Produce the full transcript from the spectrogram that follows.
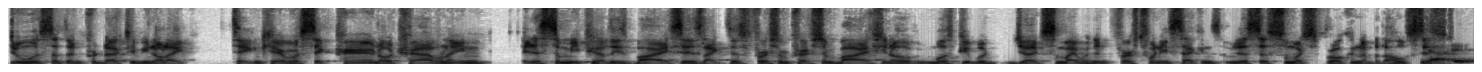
doing something productive, you know, like taking care of a sick parent or traveling? It is so many people have these biases, like this first impression bias. You know, most people judge somebody within the first 20 seconds. I mean, there's just so much broken up the whole system. Yeah,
